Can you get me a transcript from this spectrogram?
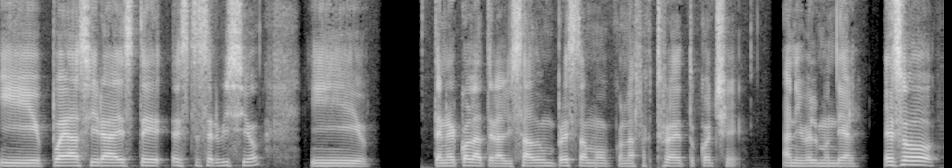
y puedas ir a este, este servicio y tener colateralizado un préstamo con la factura de tu coche a nivel mundial. Eso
